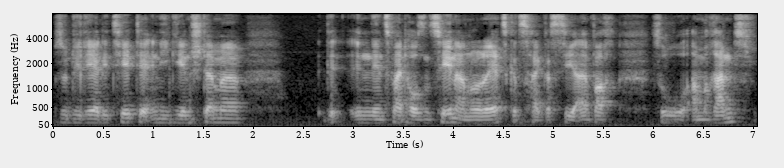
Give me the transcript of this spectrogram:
so die Realität der indigenen Stämme in den 2010ern oder jetzt gezeigt, dass sie einfach so am Rand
